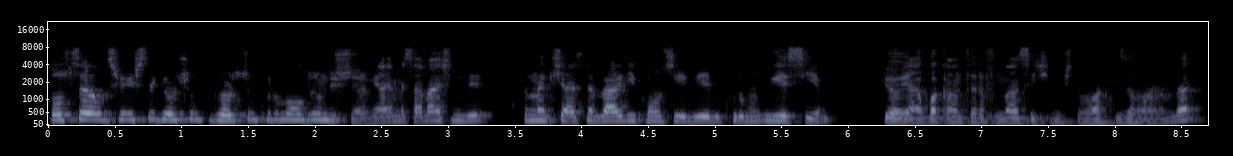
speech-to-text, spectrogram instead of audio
sosyal alışverişte görsün, görsün kurumu olduğunu düşünüyorum. Yani mesela ben şimdi tırnak içerisinde vergi konseyi diye bir kurumun üyesiyim. ya bakan tarafından seçilmiştim vakti zamanında.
